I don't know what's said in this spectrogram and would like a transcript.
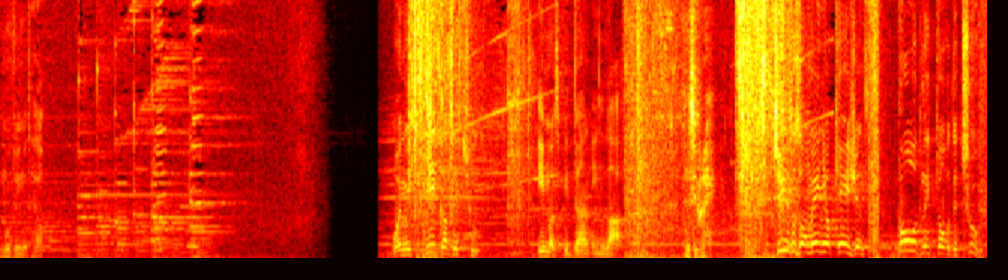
Moving would help. When we speak of the truth, it must be done in love. Desiree. Jesus, on many occasions, boldly told the truth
